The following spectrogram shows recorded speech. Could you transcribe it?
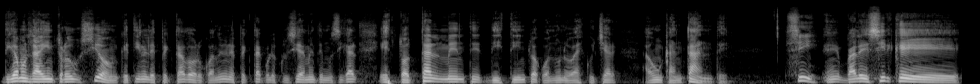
digamos, la introducción que tiene el espectador cuando hay un espectáculo exclusivamente musical es totalmente distinto a cuando uno va a escuchar a un cantante. Sí. Eh, vale decir que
